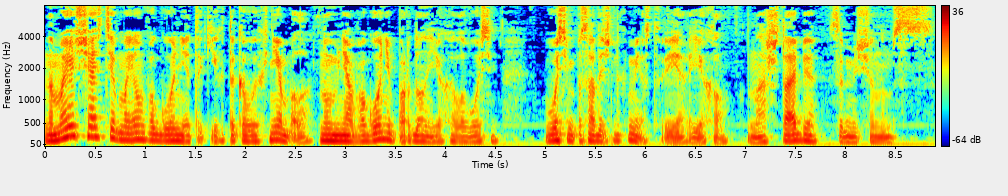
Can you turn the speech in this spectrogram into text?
На мое счастье, в моем вагоне таких таковых не было. Но у меня в вагоне, пардон, ехало 8, 8 посадочных мест. И я ехал на штабе, совмещенном с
